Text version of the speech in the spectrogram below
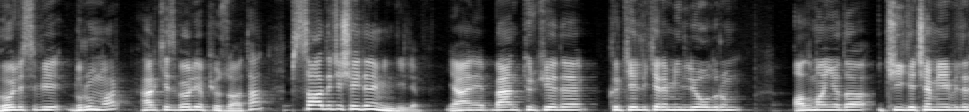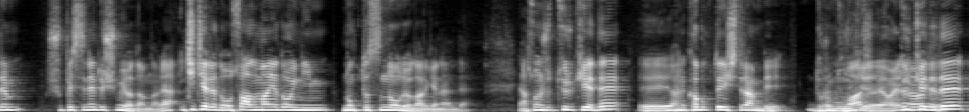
Böylesi bir durum var. Herkes böyle yapıyor zaten. Sadece şeyden emin değilim. Yani ben Türkiye'de 40-50 kere milli olurum. Almanya'da 2'yi geçemeyebilirim şüphesine düşmüyor adamlar. Ya iki kere de olsa Almanya'da oynayayım noktasında oluyorlar genelde. Yani sonuçta Türkiye'de e, hani kabuk değiştiren bir durumu Ya var. Türkiye, aynen Türkiye'de abi. de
